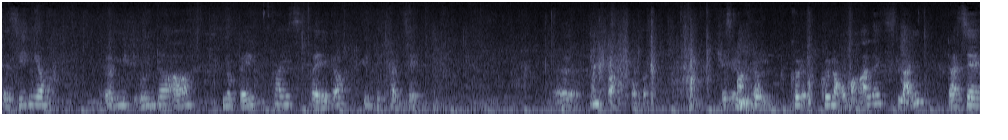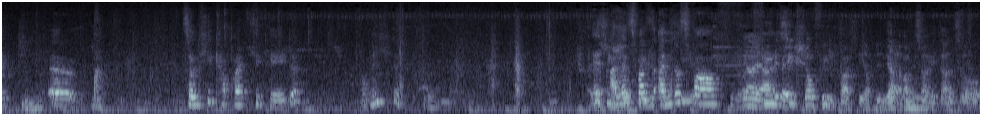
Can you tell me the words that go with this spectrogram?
da sind ja äh, mitunter auch Nobelpreisträger in der KZ äh, umgebracht worden. Das macht doch kein, kein normales Land, dass sie äh, solche Kapazitäten vernichtet. Es Alles, was anders passiert. war, Ja, ja, es weg. ist schon viel passiert in Ja. der Zeit, also.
